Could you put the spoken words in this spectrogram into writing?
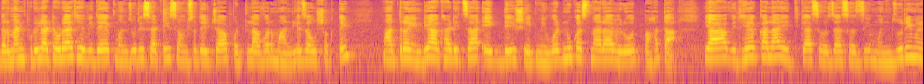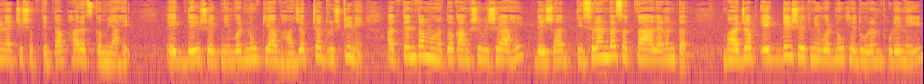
दरम्यान पुढील आठवड्यात हे विधेयक मंजुरीसाठी संसदेच्या पटलावर मांडले जाऊ शकते. मात्र इंडिया आघाडीचा एक देश एक निवडणूक असणारा विरोध पाहता या विधेयकाला इतक्या सहजासहजी मंजुरी मिळण्याची शक्यता फारच कमी आहे. एक देश एक निवडणूक या भाजपच्या दृष्टीने अत्यंत महत्वाकांक्षी विषय आहे. देशात तिसऱ्यांदा सत्ता आल्यानंतर भाजप एक देश एक निवडणूक हे धोरण पुढे नेईल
